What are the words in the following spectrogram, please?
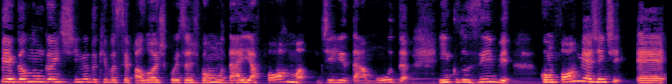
pegando um ganchinho do que você falou, as coisas vão mudar e a forma de lidar muda. Inclusive, conforme a gente. É,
